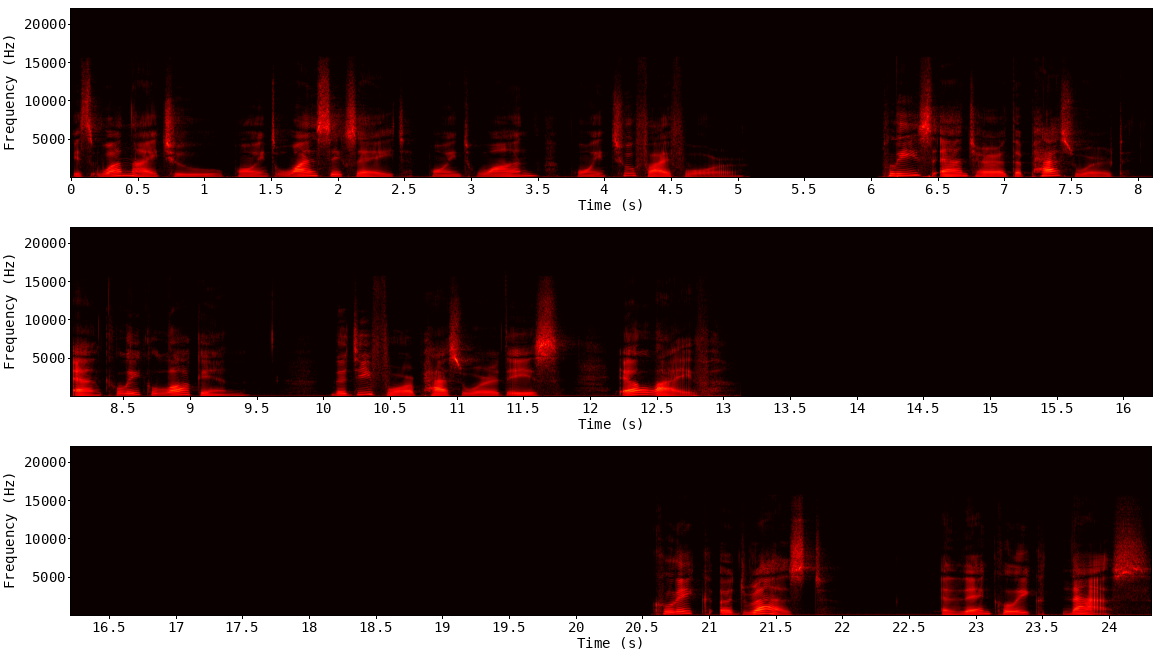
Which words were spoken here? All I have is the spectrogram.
it's 192.168.1.254. Please enter the password and click Login. The default password is AirLive. Click Advanced and then click NAS.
